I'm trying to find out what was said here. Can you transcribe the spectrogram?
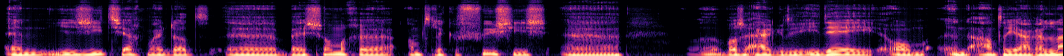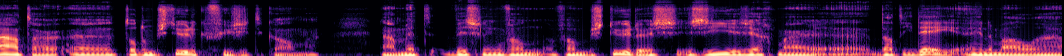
En je ziet zeg maar dat eh, bij sommige ambtelijke fusies eh, was eigenlijk het idee om een aantal jaren later eh, tot een bestuurlijke fusie te komen. Nou, met wisseling van, van bestuurders zie je zeg maar eh, dat idee helemaal eh,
